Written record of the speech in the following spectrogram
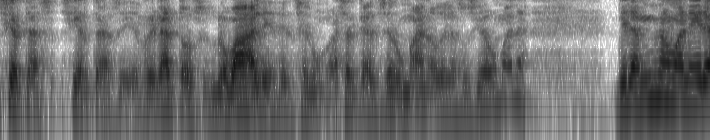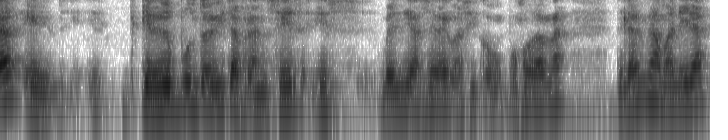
ciertas, ciertas eh, relatos globales del ser, acerca del ser humano, de la sociedad humana, de la misma manera eh, que desde un punto de vista francés es, vendría a ser algo así como postmoderna, de la misma manera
